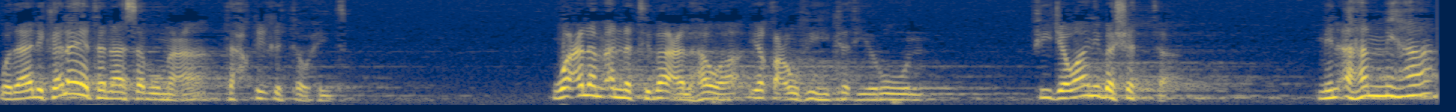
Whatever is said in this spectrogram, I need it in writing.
وذلك لا يتناسب مع تحقيق التوحيد. واعلم أن اتباع الهوى يقع فيه كثيرون في جوانب شتى. من أهمها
